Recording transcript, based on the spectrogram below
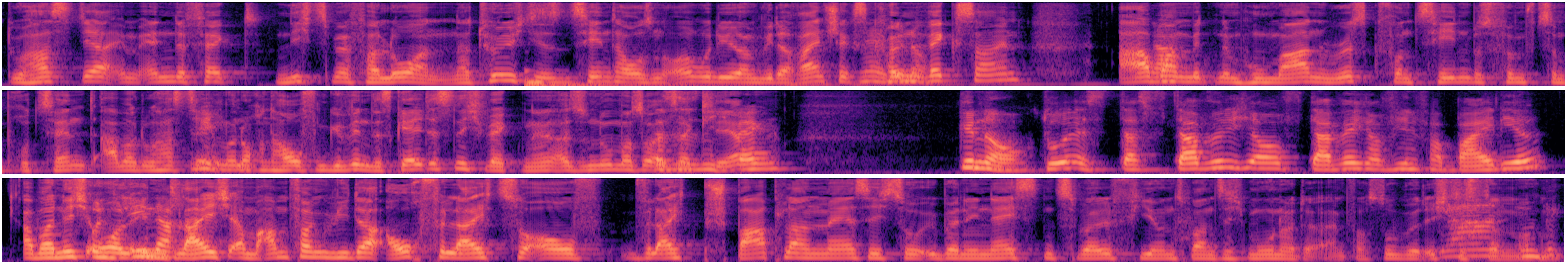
du hast ja im Endeffekt nichts mehr verloren. Natürlich, diese 10.000 Euro, die du dann wieder reinsteckst, ja, können genau. weg sein. aber ja. mit einem humanen Risk von 10 bis 15 Prozent. Aber du hast ja immer noch einen Haufen Gewinn. Das Geld ist nicht weg, ne? Also nur mal so das als Erklärung. Genau, du ist, das, da würde ich auf, da wäre ich auf jeden Fall bei dir. Aber nicht all in gleich am Anfang wieder, auch vielleicht so auf, vielleicht sparplanmäßig so über die nächsten 12, 24 Monate einfach. So würde ich ja, das dann machen.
